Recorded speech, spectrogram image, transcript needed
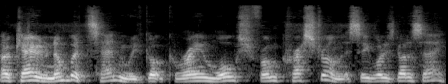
Okay, number 10, we've got Graham Walsh from Crestron. Let's see what he's got to say.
